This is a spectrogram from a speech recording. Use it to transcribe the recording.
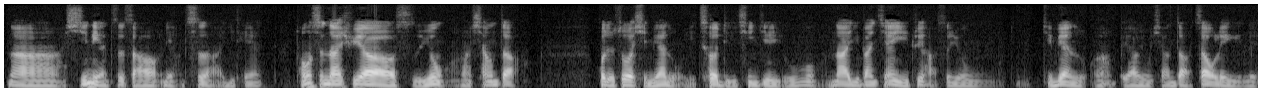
那洗脸至少两次啊一天。同时呢，需要使用啊香皂或者说洗面乳以彻底清洁油污。那一般建议最好是用洁面乳啊，不要用香皂皂类一类。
